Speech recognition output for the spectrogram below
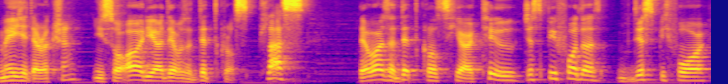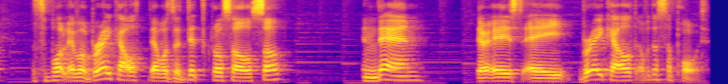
major direction. You saw earlier there was a dead cross. Plus, there was a dead cross here too, just before the just before the support level breakout, there was a dead cross also. And then there is a breakout of the support.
